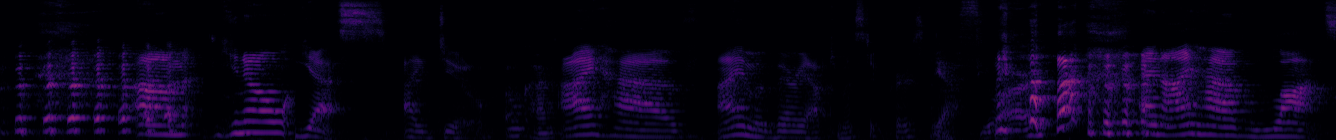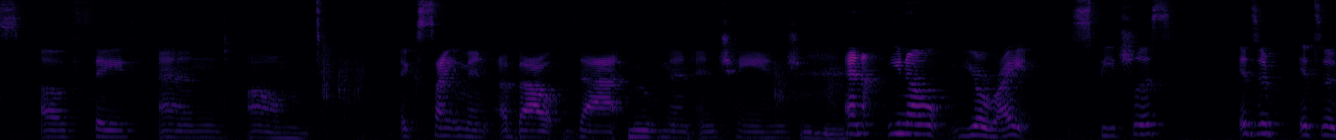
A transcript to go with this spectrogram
um, you know, yes, I do. okay. I have. I am a very optimistic person. Yes, you are. and I have lots of faith and um, excitement about that movement and change. Mhm. And you know, you're right. Speechless. It's a it's a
